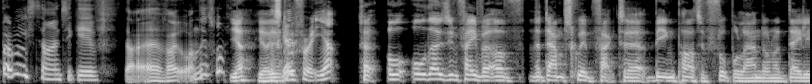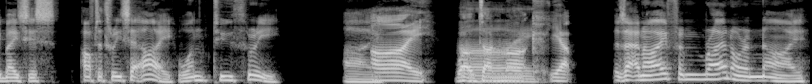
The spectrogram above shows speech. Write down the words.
probably time to give that a vote on this one. Yeah, yeah, Let's yeah. go for it. Yep. So, all, all those in favour of the damp squib factor being part of football land on a daily basis after three set I. One, two, three. I. Aye. Well done, Mark. Yep. Is that an I from Ryan or a nigh?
